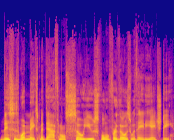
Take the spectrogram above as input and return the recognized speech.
This is what makes modafinil so useful for those with ADHD.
